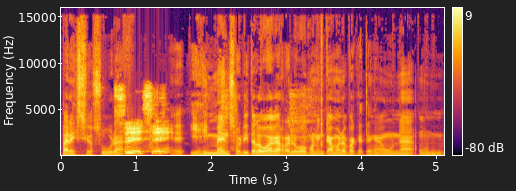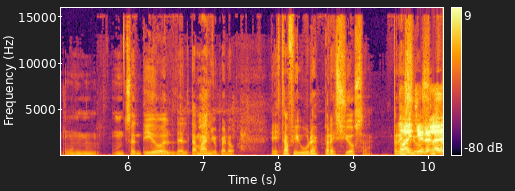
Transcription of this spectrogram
preciosura. Sí, sí. eh, y es inmenso. Ahorita lo voy a agarrar y lo voy a poner en cámara para que tengan una, un, un- un sentido del, del tamaño. Pero esta figura es preciosa. No, y preciosa. tiene la,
